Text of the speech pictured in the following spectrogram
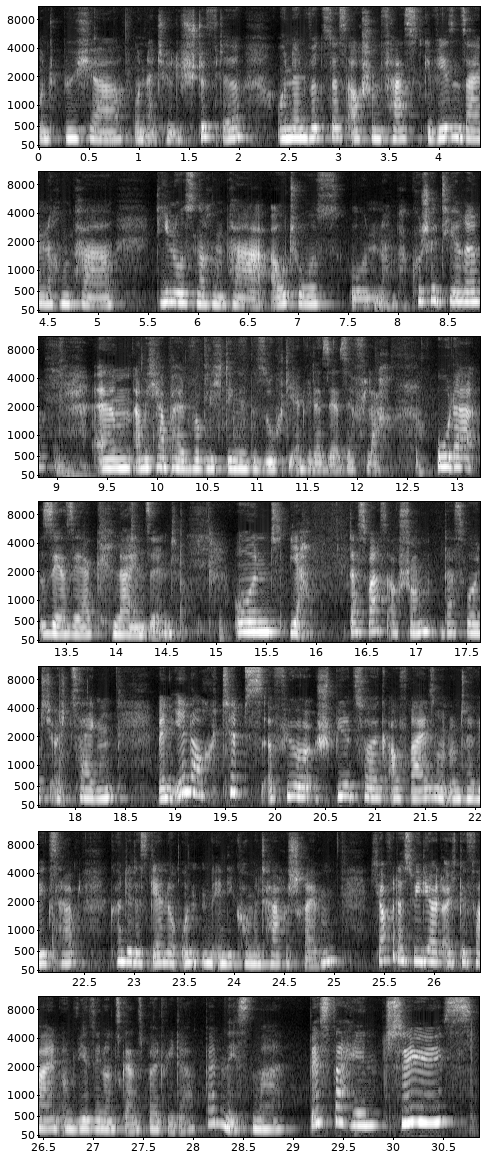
und Bücher und natürlich Stifte. Und dann wird es das auch schon fast gewesen sein. Noch ein paar Dinos, noch ein paar Autos und noch ein paar Kuscheltiere. Ähm, aber ich habe halt wirklich Dinge gesucht, die entweder sehr, sehr flach oder sehr, sehr klein sind. Und ja, das war's auch schon. Das wollte ich euch zeigen. Wenn ihr noch Tipps für Spielzeug auf Reisen und unterwegs habt, könnt ihr das gerne unten in die Kommentare schreiben. Ich hoffe, das Video hat euch gefallen und wir sehen uns ganz bald wieder beim nächsten Mal. Bis dahin, tschüss!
